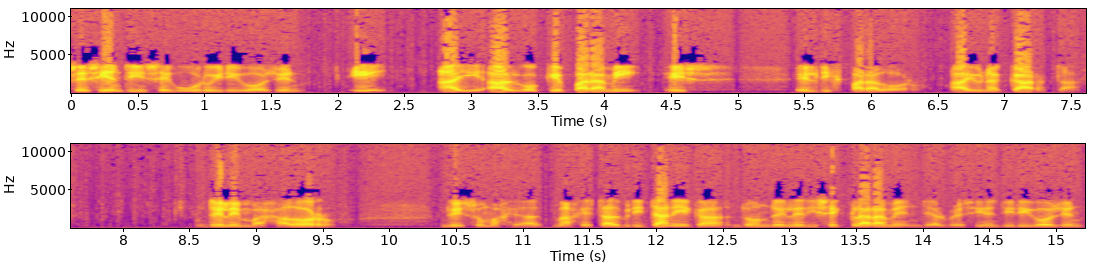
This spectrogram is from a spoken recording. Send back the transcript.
Se siente inseguro Irigoyen. Y hay algo que para mí es el disparador. Hay una carta del embajador de su majestad, británica, donde le dice claramente al presidente Irigoyen,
